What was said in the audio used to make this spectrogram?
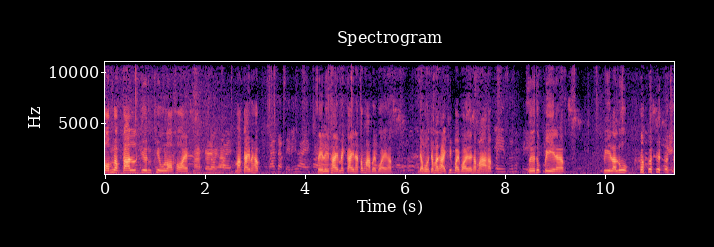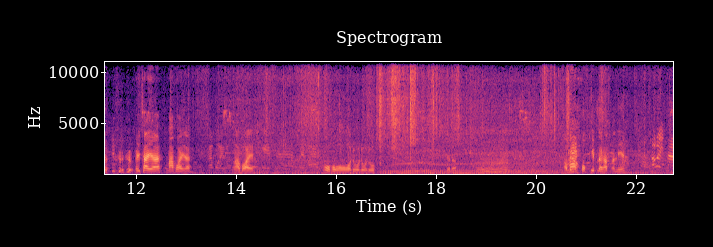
สมกับการยืนคิวรอคอย มาไกลไหมครับ มาไกลไหมครับ มาจากเสรีไทยค่ะ เสรีไทยไม่ไกลนะต้องมาบ่อยๆครับ เดี๋ยวผมจะมาถ่ายคลิปบ่อยๆเลยถ้ามาครับ ปี ซื้อทุกปีซื้อทุกปีนะครับ ปีละลูก ไม่ใช่นะมาบ่อยนะ มาบ่อยมากมาบ่อย โอ้โห ดูดูดูเดี๋ยวนะอื้อหือเอาไปทำปกคลิปเลยครับ อันนี้ เท่าไหร่คะ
